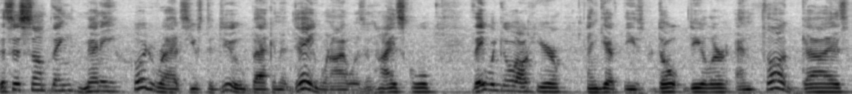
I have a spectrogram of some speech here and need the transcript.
this is something many hood rats used to do back in the day when I was in high school. They would go out here and get these dope dealer and thug guys,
